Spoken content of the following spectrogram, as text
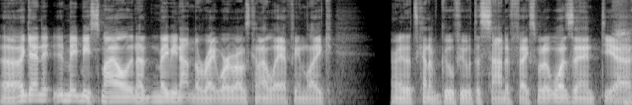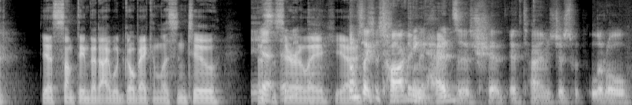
Uh, again, it, it made me smile, and maybe not in the right way. Where I was kind of laughing, like, all right, that's kind of goofy with the sound effects, but it wasn't. Yeah, yeah, something that I would go back and listen to Yeah, and necessarily. Yeah, Sounds like just talking heads of shit at times, just with the little.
